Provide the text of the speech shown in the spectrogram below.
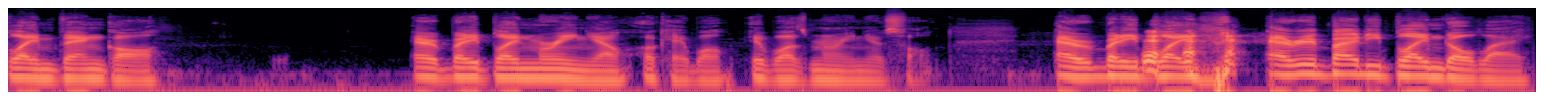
blame Van Gaal. Everybody blame Mourinho. Okay, well, it was Mourinho's fault. Everybody blame everybody blamed Ole.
